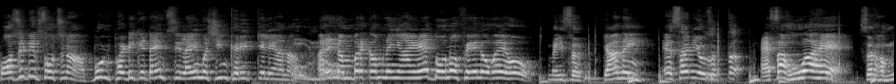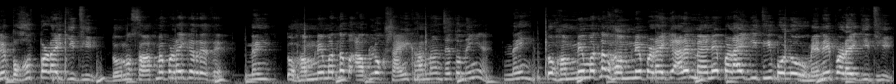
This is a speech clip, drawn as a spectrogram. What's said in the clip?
पॉजिटिव सोचना। बूंद फटी के टाइम सिलाई मशीन खरीद के ले आना। Oh, no. अरे नंबर कम नहीं आए हैं दोनों फेल हो गए हो। नहीं सर क्या नहीं? ऐसा नहीं हो सकता। ऐसा हुआ है। सर हमने बहुत पढ़ाई की थी। दोनों साथ में पढ़ाई कर रहे थे? नहीं। तो हमने मतलब आप लोग शाही खानदान से तो नहीं है? नहीं। तो हमने मतलब हमने पढ़ाई की। अरे मैंने पढ़ाई की थी बोलो। मैंने पढ़ाई की थी।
